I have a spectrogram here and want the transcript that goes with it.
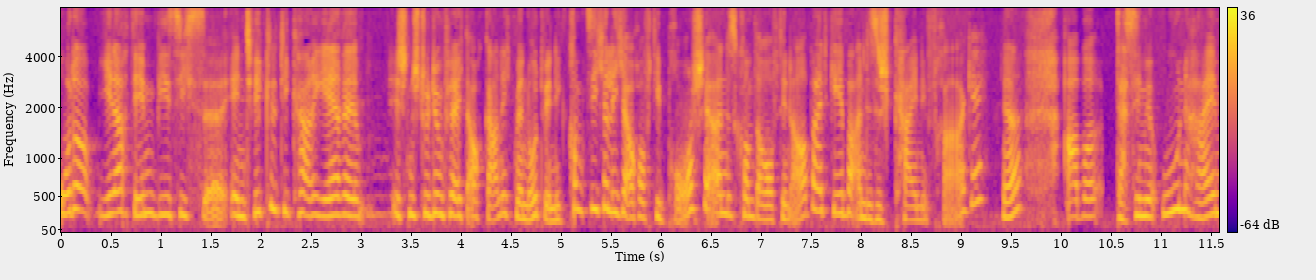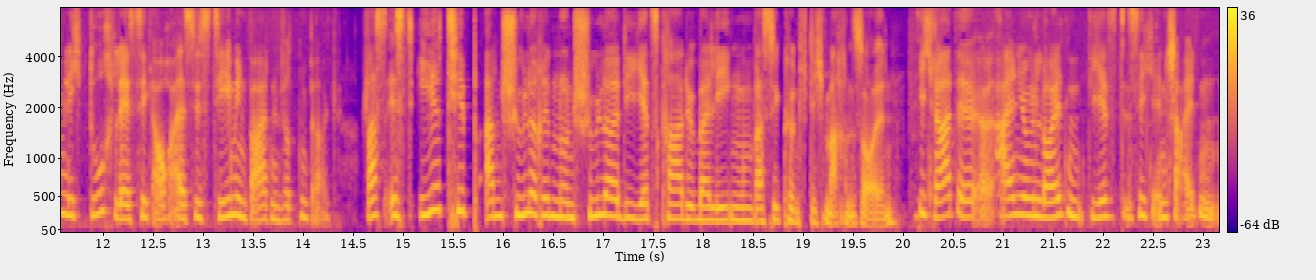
Oder je nachdem, wie sich äh, entwickelt, die Karriere, ist ein Studium vielleicht auch gar nicht mehr notwendig. Kommt sicherlich auch auf die Branche an, es kommt auch auf den Arbeitgeber an, das ist keine Frage. Ja? Aber da sind wir unheimlich durchlässig, auch als System in Baden-Württemberg. Was ist Ihr Tipp an Schülerinnen und Schüler, die jetzt gerade überlegen, was sie künftig machen sollen? Ich rate äh, allen jungen Leuten, die jetzt sich entscheiden,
